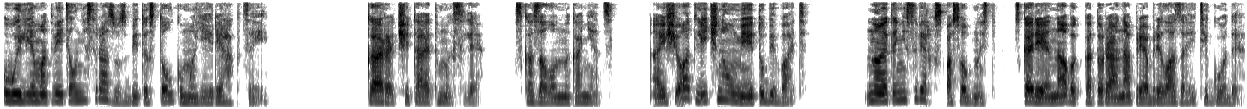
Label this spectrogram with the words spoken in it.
Уильям ответил не сразу, сбитый с толку моей реакцией. «Кара читает мысли», — сказал он наконец. «А еще отлично умеет убивать. Но это не сверхспособность, скорее навык, который она приобрела за эти годы».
